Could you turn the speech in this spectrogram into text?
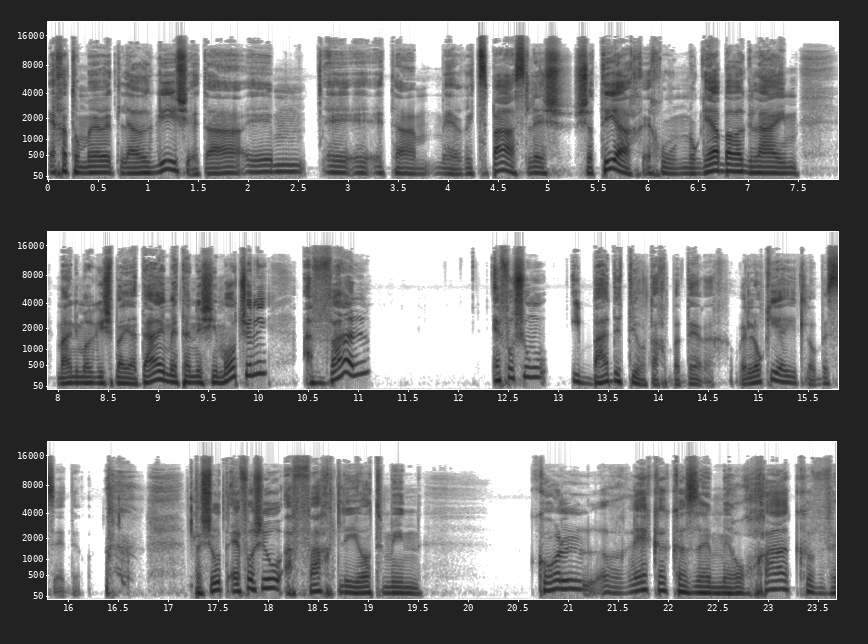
איך את אומרת להרגיש את, ה, אמ, אה, אה, את הרצפה, סלש שטיח, איך הוא נוגע ברגליים, מה אני מרגיש בידיים, את הנשימות שלי, אבל איפשהו איבדתי אותך בדרך, ולא כי היית לא בסדר. פשוט איפשהו הפכת להיות מין קול רקע כזה מרוחק, ו...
